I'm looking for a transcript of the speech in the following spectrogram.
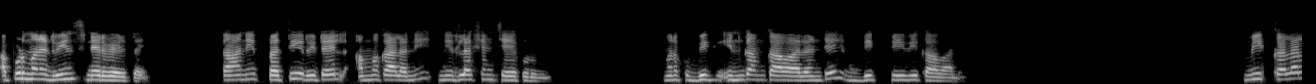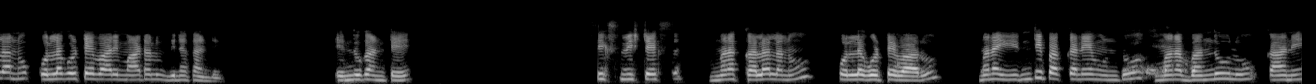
అప్పుడు మన డ్రీమ్స్ నెరవేరుతాయి. కానీ ప్రతి రిటైల్ అమ్మకాలని నిర్లక్ష్యం చేయకూడదు. మనకు బిగ్ ఇన్కమ్ కావాలంటే బిగ్ పీవీ కావాలి. మీ కళలను కొల్లగొట్టే వారి మాటలు వినకండి. ఎందుకంటే సిక్స్ మిస్టేక్స్ మన కళలను కొల్లగొట్టేవారు మన ఇంటి పక్కనే ఉంటూ మన బంధువులు కానీ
